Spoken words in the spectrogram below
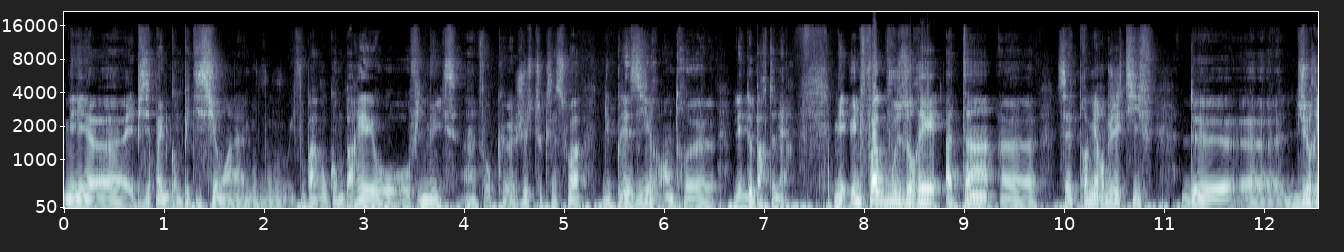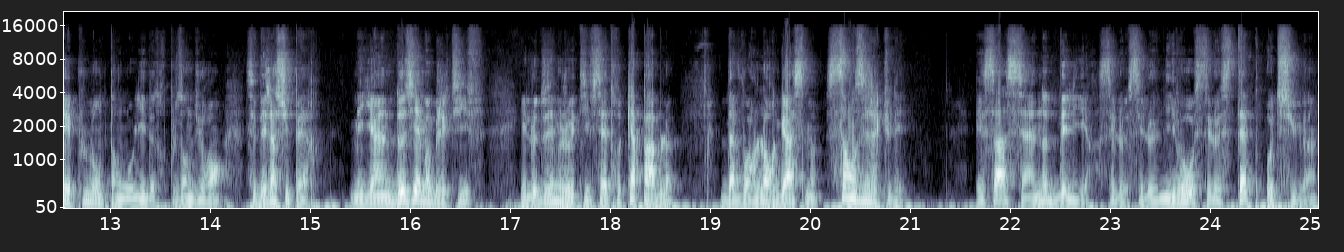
Mais euh, et puis c'est pas une compétition, hein, il ne faut pas vous comparer au, film X. Il faut juste que ça soit du plaisir entre les deux partenaires. Mais une fois que vous aurez atteint euh, ce premier objectif de durer plus longtemps au lit, d'être plus endurant, c'est déjà super. Mais il y a un deuxième objectif, et le deuxième objectif, c'est être capable d'avoir l'orgasme sans éjaculer. Et ça, c'est un autre délire. C'est le, le niveau, c'est le step au-dessus. Hein.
